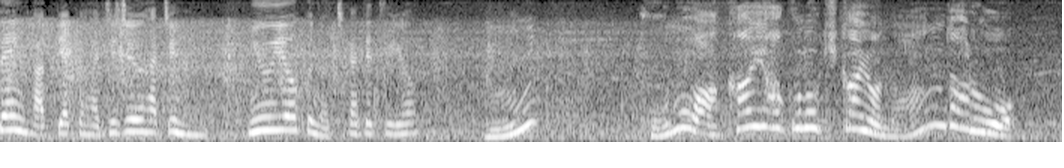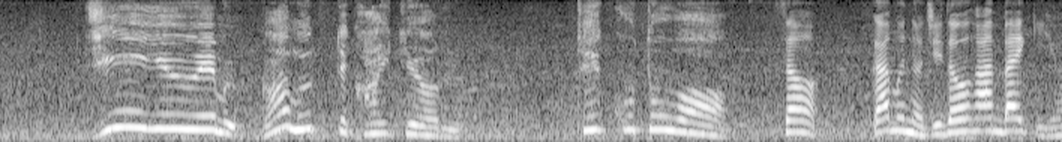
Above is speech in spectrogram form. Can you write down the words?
1888年ニューヨークの地下鉄よ。ん？この赤い箱の機械は何だろう？GUM ガムって書いてある。ってことは。そうガムの自動販売機よ。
